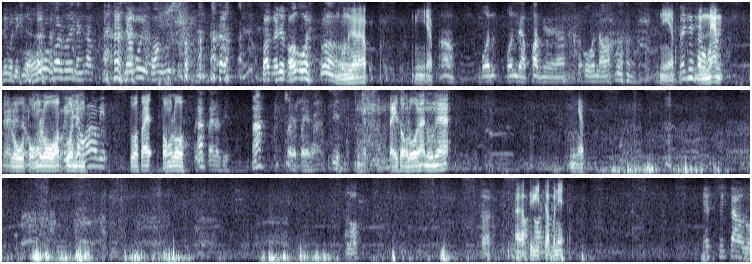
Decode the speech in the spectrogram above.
นี่วันนี้โอ้โหบ่ได้หยังครับเดี๋ยวกูจะของนี้ฟังกันด้วยของโอ้ยเออหนูเนื้อนะครับนี่ครับอ้าวโอนโอนแบบผ่อนไงนะโอนเอานี่ครับแน่นๆโลสองโลครับตัวหนึ่งตัวไซส์สองโลไปแล้วพี่ฮะไปไปละนี่ครับไซส์สองโลนะหนูเนื้อฮะนี่ครับ ฮัลโหล อ่าพีวิทย์ครับวันนี้เจ็ดสิบเก้าโล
